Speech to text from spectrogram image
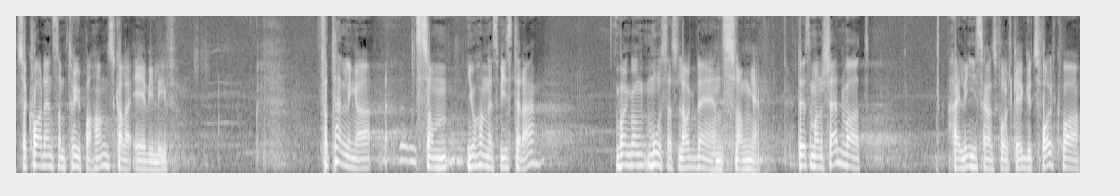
så hver den som tror på Han, skal ha evig liv. Fortellinga som Johannes viste til der, var en gang Moses lagde en slange. Det som hadde skjedd, var at hele israelsfolket, Guds folk, var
